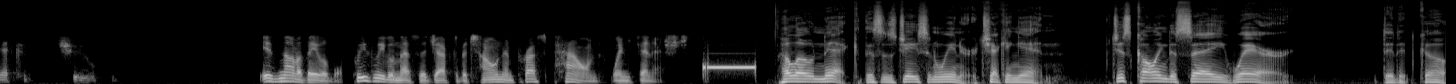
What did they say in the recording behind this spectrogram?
Nick Chu. is not available. Please leave a message after the tone and press pound when finished. Hello, Nick. This is Jason Weiner checking in. Just calling to say where did it go?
